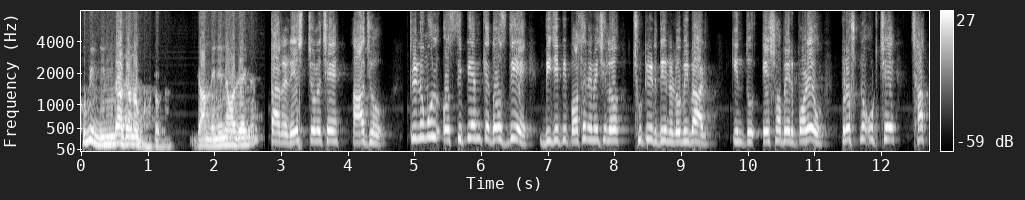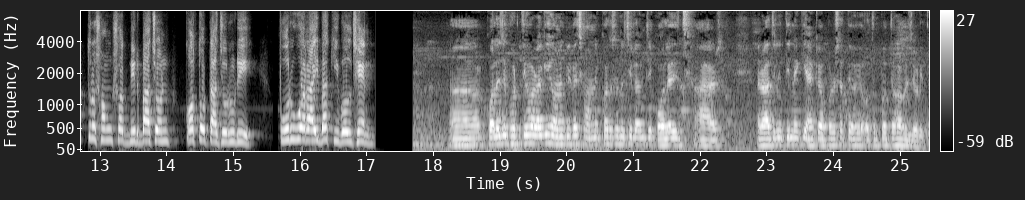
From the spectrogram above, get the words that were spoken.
খুবই নিন্দাজনক ঘটনা যা মেনে নেওয়া যায় না। তার রেস চলেছে আজও। তৃণমূল ও সিপিএম কে দোষ দিয়ে বিজেপি পথে নেমেছিল ছুটির দিন রবিবার। কিন্তু এসবের পরেও প্রশ্ন উঠছে ছাত্র সংসদ নির্বাচন কতটা জরুরি? পড়ুয়ারাই বা কি বলছেন? আহ, কলেজে ভর্তি হওয়ার আগে অনেকের কাছে অনেক কথা শুনেছিলাম যে কলেজ আর রাজনীতি নাকি একে অপরের সাথে ওতপ্রোতভাবে জড়িত।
